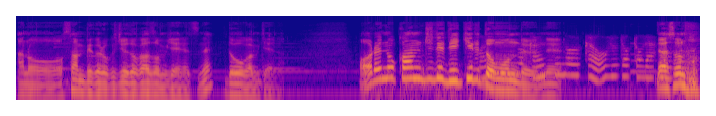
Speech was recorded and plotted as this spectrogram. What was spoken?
あのー、360度画像みたいなやつね。動画みたいな。あれの感じでできると思うんだよね。だからその、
